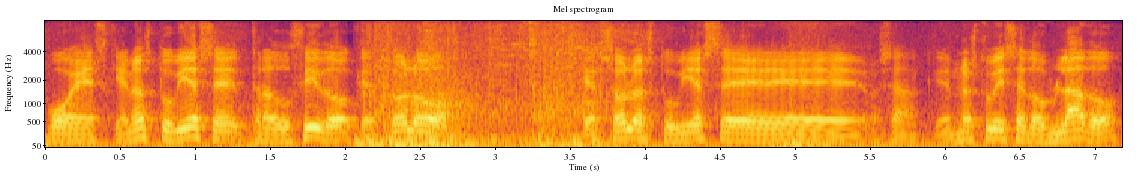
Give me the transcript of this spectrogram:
pues que no estuviese traducido, que solo que solo estuviese, o sea, que no estuviese doblado,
